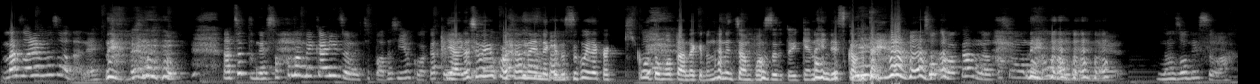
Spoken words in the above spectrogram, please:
まあそれもそうだね。あちょっとねそこのメカニズムちょっと私よく分かっていや、ないけど。私もよくわかんないんだけど、すごいだから聞こうと思ったんだけど、なんでちゃんぽんするといけないんですか？みたいな。ちょっと分かんない。私もねどうなんだろうね。謎ですわ。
